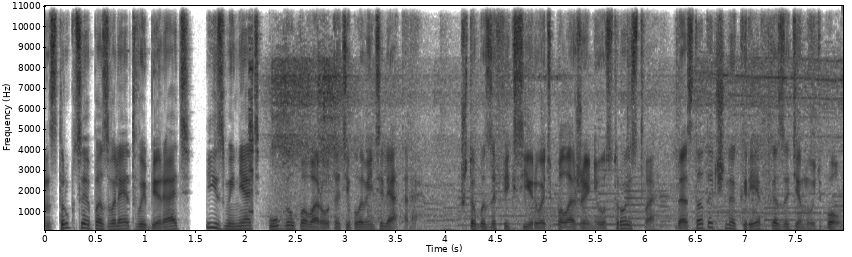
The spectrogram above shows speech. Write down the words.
Конструкция позволяет выбирать и изменять угол поворота тепловентилятора. Чтобы зафиксировать положение устройства, достаточно крепко затянуть болт.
